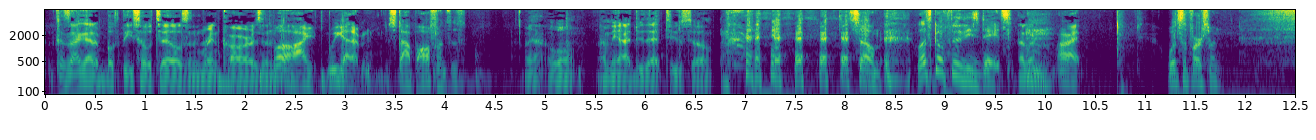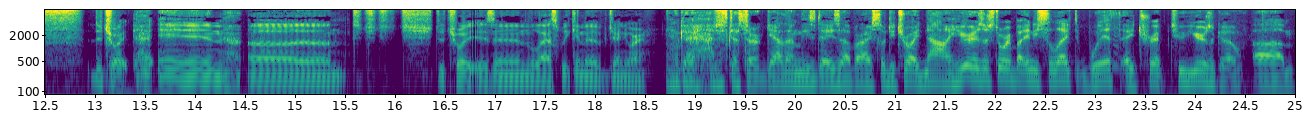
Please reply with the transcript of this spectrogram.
because I got to book these hotels and rent cars and. Well, I we got to stop offenses. yeah, well, I mean, I do that too. So So let's go through these dates. Okay. All right. What's the first one? Detroit in uh, Detroit is in the last weekend of January. Okay, I just got to start gathering these days up. All right, so Detroit. Now, here is a story by Indy Select with a trip two years ago um,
